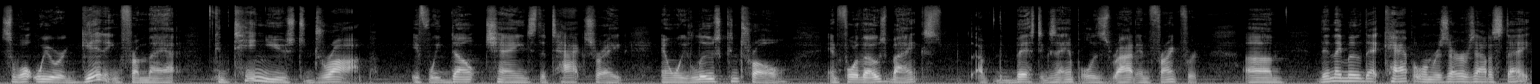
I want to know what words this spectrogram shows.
So what we were getting from that continues to drop if we don't change the tax rate and we lose control and for those banks, uh, the best example is right in Frankfort. Um, then they move that capital and reserves out of state.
